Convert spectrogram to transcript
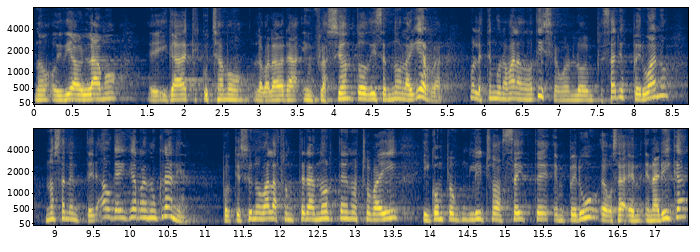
¿no? Hoy día hablamos eh, y cada vez que escuchamos la palabra inflación, todos dicen, no, la guerra. Bueno, les tengo una mala noticia. Bueno, los empresarios peruanos no se han enterado que hay guerra en Ucrania. Porque si uno va a la frontera norte de nuestro país y compra un litro de aceite en Perú, eh, o sea, en, Arica,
